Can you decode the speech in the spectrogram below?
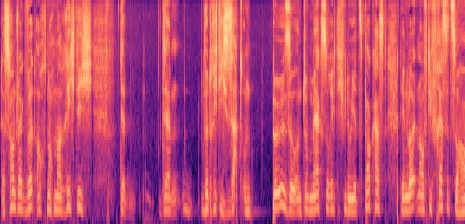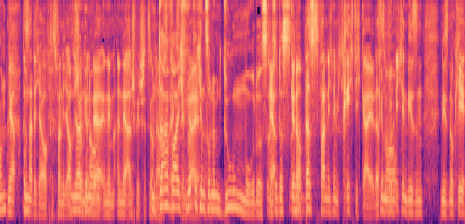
der Soundtrack wird auch nochmal richtig, der, der wird richtig satt und böse und du merkst so richtig, wie du jetzt Bock hast, den Leuten auf die Fresse zu hauen. Ja, das und, hatte ich auch. Das fand ich auch Ja, schon genau. in, der, in, dem, in der Anspielstation. und da war ich wirklich geil. in so einem Doom-Modus. Also ja, das, genau, äh, das fand ich nämlich richtig geil, dass Genau. du wirklich in diesen, in diesen, okay,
